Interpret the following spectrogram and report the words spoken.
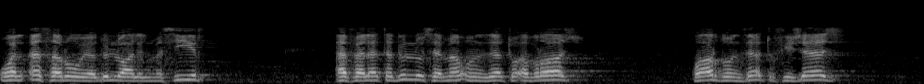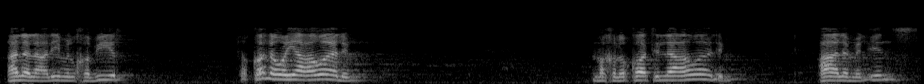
والأثر يدل على المسير أفلا تدل سماء ذات أبراج وأرض ذات فجاج على العليم الخبير؟ فقال وهي عوالم. مخلوقات الله عوالم. عالم الإنس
